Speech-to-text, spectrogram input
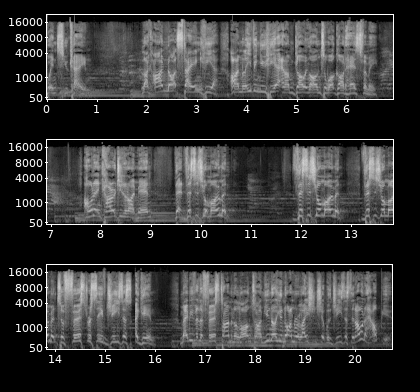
whence you came. Like, I'm not staying here. I'm leaving you here and I'm going on to what God has for me. I want to encourage you tonight, man, that this is your moment. This is your moment. This is your moment to first receive Jesus again. Maybe for the first time in a long time, you know you're not in relationship with Jesus, then I want to help you.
